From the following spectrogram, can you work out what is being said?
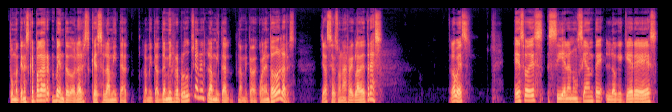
tú me tienes que pagar 20 dólares, que es la mitad. La mitad de mis reproducciones, la mitad, la mitad de 40 dólares. Ya se hace una regla de tres. ¿Lo ves? Eso es si el anunciante lo que quiere es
